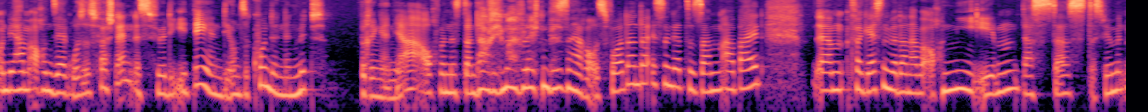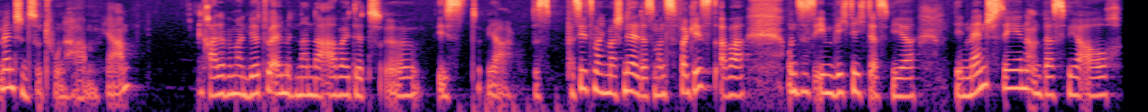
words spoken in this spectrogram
Und wir haben auch ein sehr großes Verständnis für die Ideen, die unsere Kundinnen mitbringen. Ja, auch wenn es dann dadurch mal vielleicht ein bisschen herausfordernder ist in der Zusammenarbeit, ähm, vergessen wir dann aber auch nie eben, dass, das, dass wir mit Menschen zu tun haben. Ja, gerade wenn man virtuell miteinander arbeitet, äh, ist, ja, das passiert manchmal schnell, dass man es vergisst, aber uns ist eben wichtig, dass wir den Mensch sehen und dass wir auch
